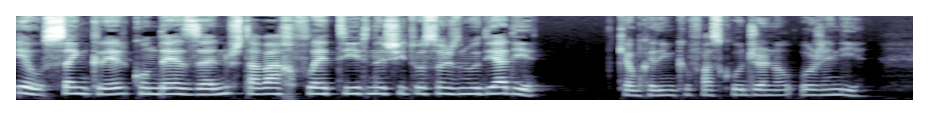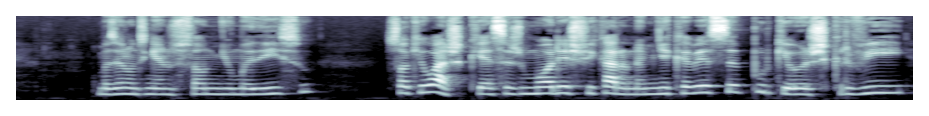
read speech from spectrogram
eu, sem querer, com 10 anos, estava a refletir nas situações do meu dia a dia, que é um bocadinho que eu faço com o journal hoje em dia. Mas eu não tinha noção nenhuma disso, só que eu acho que essas memórias ficaram na minha cabeça porque eu as escrevi,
